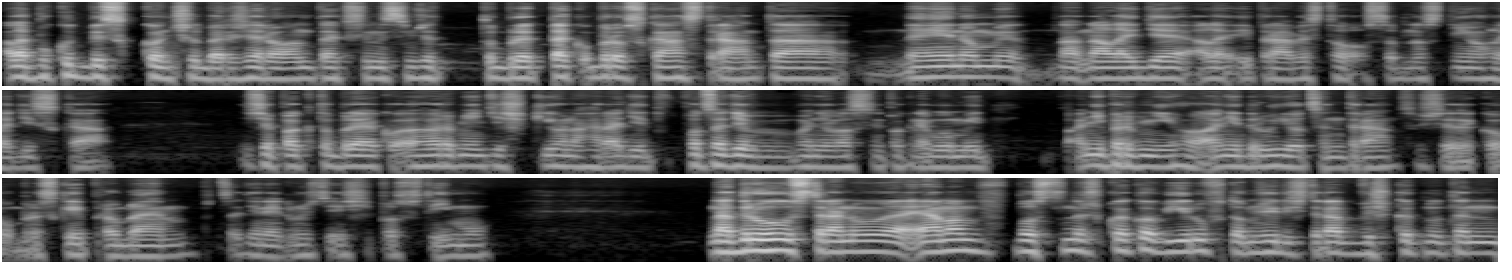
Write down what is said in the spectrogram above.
Ale pokud by skončil Bergeron, tak si myslím, že to bude tak obrovská ztráta nejenom na, na ledě, ale i právě z toho osobnostního hlediska, že pak to bude jako ohromně těžký ho nahradit. V podstatě oni vlastně pak nebudou mít ani prvního, ani druhého centra, což je jako obrovský problém, v podstatě nejdůležitější post týmu. Na druhou stranu, já mám v Boston trošku jako víru v tom, že když teda vyškrtnu ten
